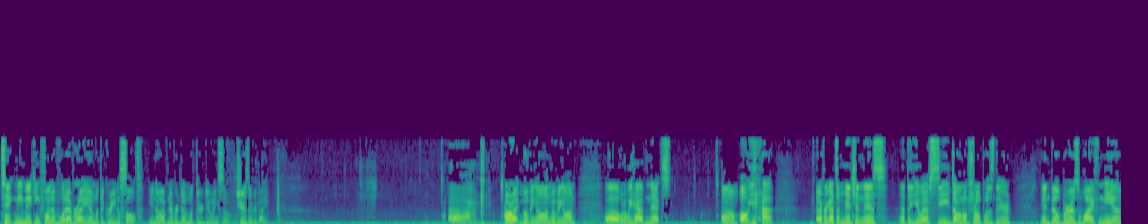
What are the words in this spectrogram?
take me making fun of whatever I am with a grain of salt. You know, I've never done what they're doing, so cheers, everybody. Uh, all right, moving on, moving on. Uh, what do we have next? Um, oh, yeah, I forgot to mention this at the UFC. Donald Trump was there, and Bill Burr's wife, Nia,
